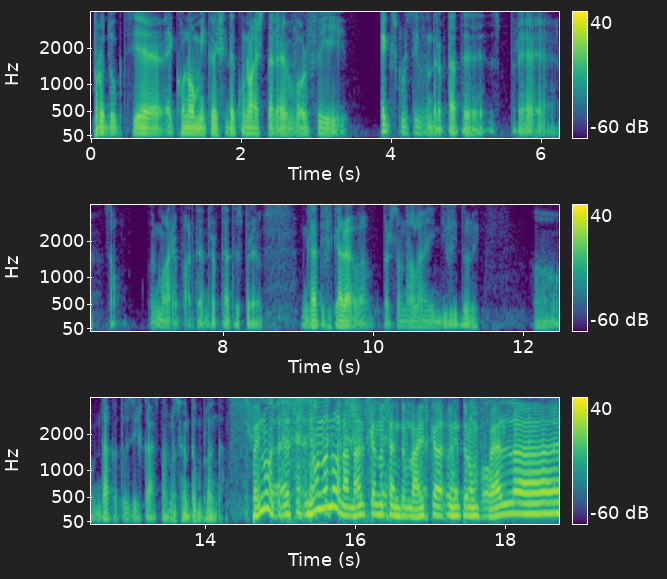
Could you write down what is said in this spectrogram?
producție economică și de cunoaștere vor fi exclusiv îndreptate spre, sau în mare parte îndreptate spre gratificarea personală a individului. Uh, dacă tu zici că asta nu se întâmplă încă. Păi nu, nu, nu, nu, n-am zis că nu se întâmplă, am zis că într-un fel, uh,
